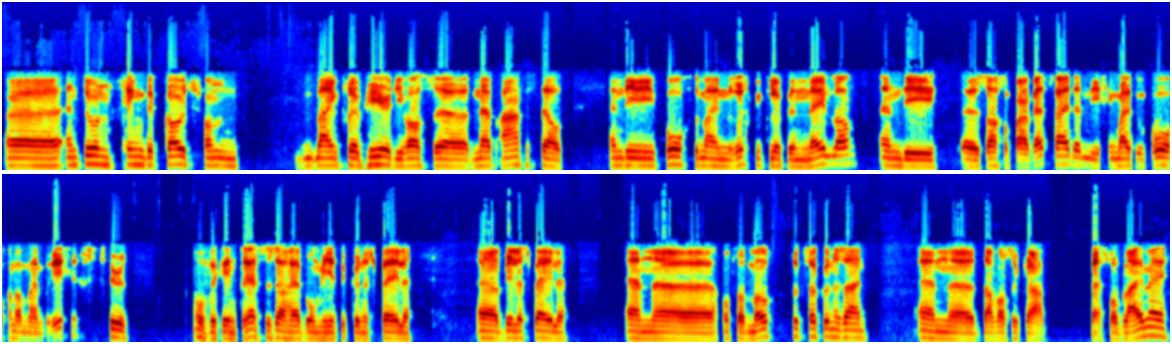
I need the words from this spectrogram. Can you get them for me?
Eh, en toen ging de coach van mijn club hier, die was eh, net aangesteld. En die volgde mijn rugbyclub in Nederland. En die eh, zag een paar wedstrijden en die ging mij toen volgen en had mij een berichtje gestuurd. Of ik interesse zou hebben om hier te kunnen spelen, eh, willen spelen. En of dat mogelijk zou kunnen zijn. En daar was ik ja, best wel blij mee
